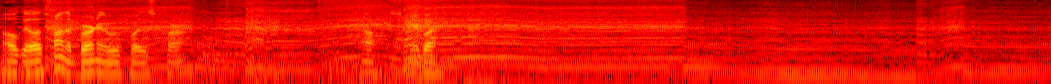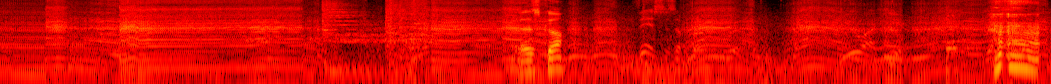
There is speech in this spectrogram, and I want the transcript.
Okay, let's find the burning route for this car. Oh, it's nearby. Let's go. This is a burning route. You are here.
